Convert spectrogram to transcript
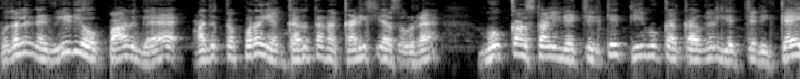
முதல்ல இந்த வீடியோ பாருங்க. அதுக்கப்புறம் என் கருத்தை நான் கடைசியா சொல்றேன். மு க ஸ்டாலின் எச்சரிக்கை திமுக காரர்கள் எச்சரிக்கை.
